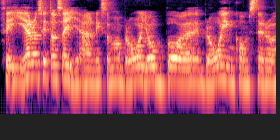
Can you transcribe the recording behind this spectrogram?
för er att sitta och säga, liksom ha bra jobb och eh, bra inkomster och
